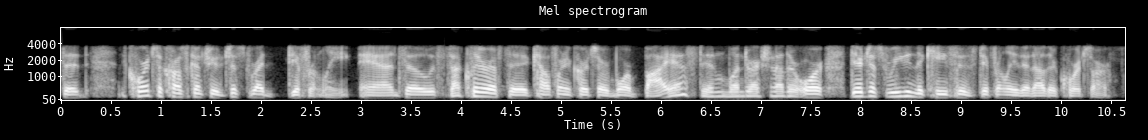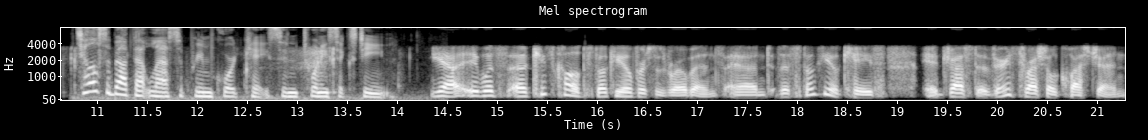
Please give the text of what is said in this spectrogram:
that courts across the country have just read differently. And so it's not clear if the California courts are more biased in one direction another, or they're just reading the cases differently than other courts are. Tell us about that last Supreme Court case in 2016. Yeah, it was a case called Spokeo versus Robins, and the Spokeo case addressed a very threshold question.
